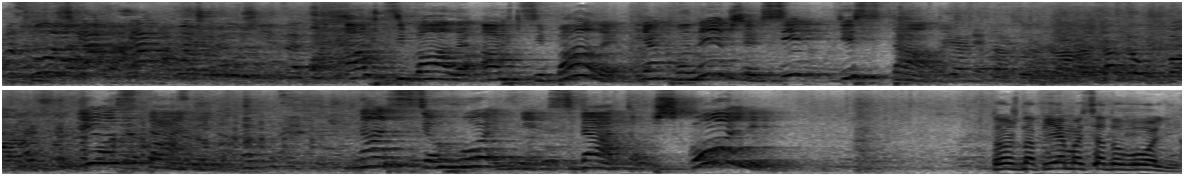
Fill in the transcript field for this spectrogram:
Озвуч, я, я хочу учні це. Ах, ці бали, ах, ці бали, як вони вже всіх дістали. І останнє. У нас сьогодні свято в школі. Тож нап'ємося доволі.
